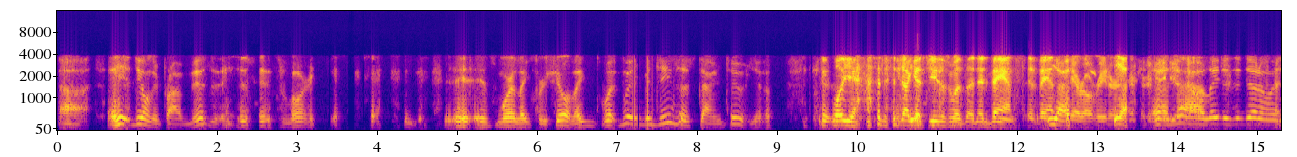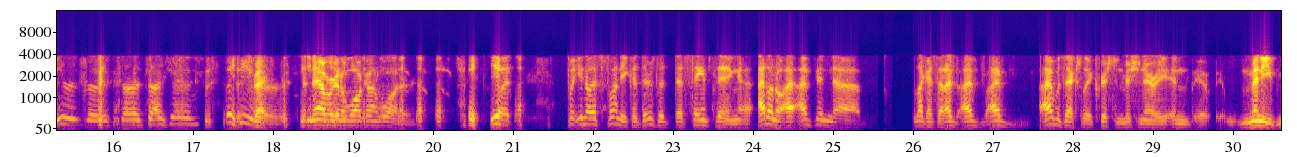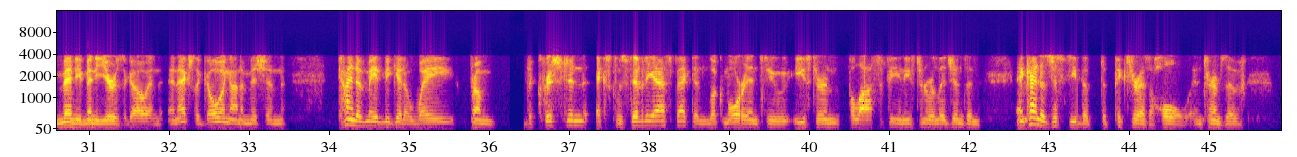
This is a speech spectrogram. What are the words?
Uh, the only problem is, is it's more it's more like for show, like what with Jesus time too, you know. Well, yeah, I guess Jesus was an advanced advanced Yeah. tarot reader. Yeah. And now, know. ladies and gentlemen, here's the star attraction, the right. And now we're gonna walk on water. yeah. But you know, it's funny because there's the that same thing. I don't know. I, I've been, uh, like I said, I've, I've, I've, I was actually a Christian missionary in many, many, many years ago, and and actually going on a mission kind of made me get away from the Christian exclusivity aspect and look more into Eastern philosophy and Eastern religions, and and kind of just see the the picture as a whole in terms of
